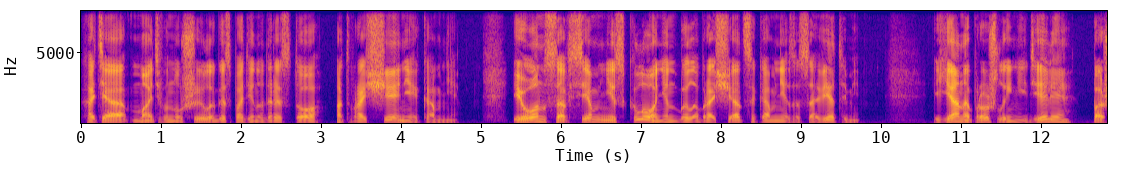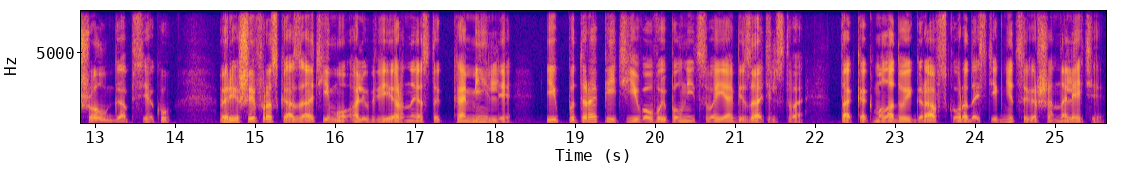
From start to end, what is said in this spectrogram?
Хотя мать внушила господину Дересто отвращение ко мне, и он совсем не склонен был обращаться ко мне за советами, я на прошлой неделе пошел к Гапсеку, решив рассказать ему о любви Эрнеста к Камилле и поторопить его выполнить свои обязательства, так как молодой граф скоро достигнет совершеннолетия.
